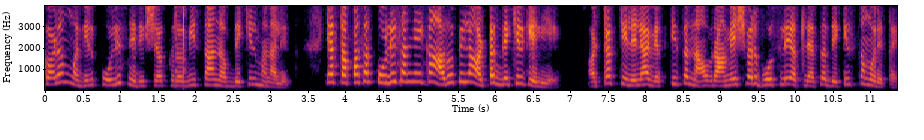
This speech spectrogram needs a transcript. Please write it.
कळंब मधील पोलीस निरीक्षक रवी सानप देखील म्हणालेत. या तपासात पोलिसांनी एका आरोपीला अटक देखील केली आहे. अटक केलेल्या व्यक्तीचं नाव रामेश्वर भोसले असल्याचं देखील समोर येत आहे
